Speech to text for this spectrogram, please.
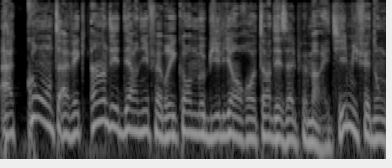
à Comte avec un des derniers fabricants de mobilier en rotin des Alpes-Maritimes. Il fait donc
